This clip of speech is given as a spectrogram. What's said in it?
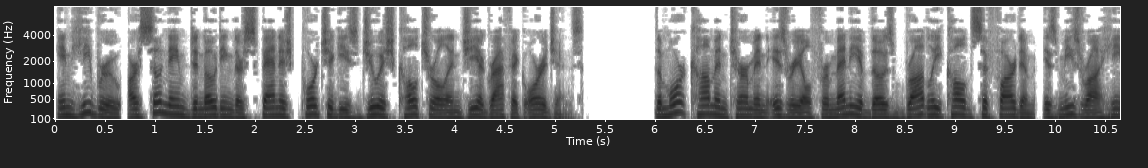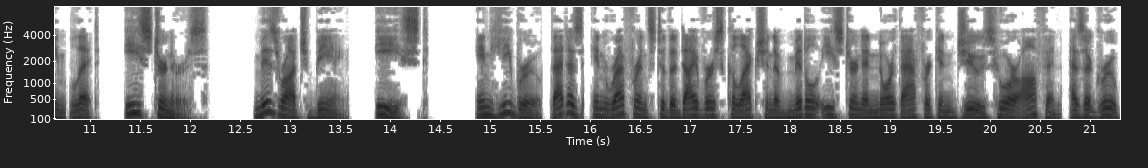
in Hebrew, are so named denoting their Spanish, Portuguese Jewish cultural and geographic origins. The more common term in Israel for many of those broadly called Sephardim, is Mizrahim lit. Easterners, Mizrach being east, in Hebrew, that is, in reference to the diverse collection of Middle Eastern and North African Jews who are often, as a group,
